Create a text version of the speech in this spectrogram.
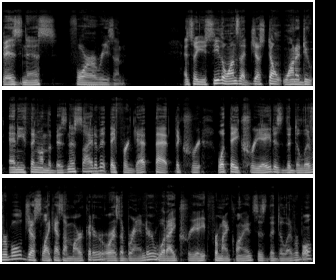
business for a reason and so you see the ones that just don't want to do anything on the business side of it. They forget that the cre- what they create is the deliverable. Just like as a marketer or as a brander, what I create for my clients is the deliverable.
